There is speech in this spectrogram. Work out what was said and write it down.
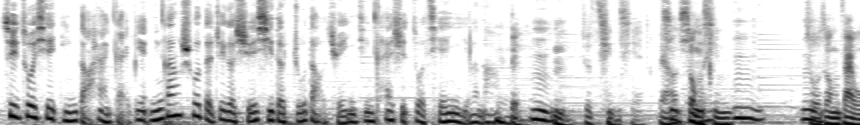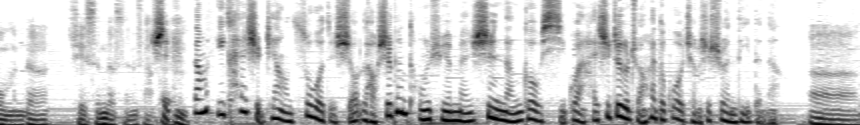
所以做一些引导和改变。您刚刚说的这个学习的主导权已经开始做迁移了吗？对，嗯嗯。就倾斜，然后重心嗯着重在我们的学生的身上。是，当一开始这样做的时候，老师跟同学们是能够习惯，还是这个转换的过程是顺利的呢？呃，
